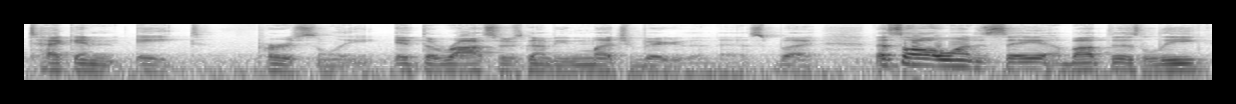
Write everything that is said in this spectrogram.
Tekken 8 personally if the roster is going to be much bigger than this but that's all i wanted to say about this leak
